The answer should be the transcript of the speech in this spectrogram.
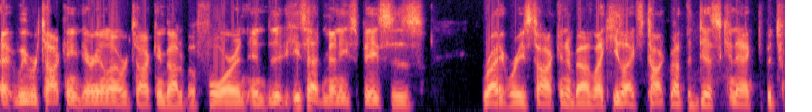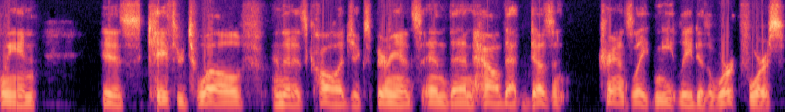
uh, we were talking. Ariel and I were talking about it before, and and he's had many spaces, right, where he's talking about like he likes to talk about the disconnect between his K through 12 and then his college experience, and then how that doesn't translate neatly to the workforce,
